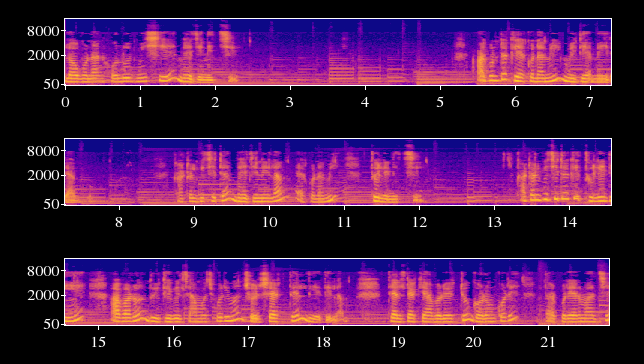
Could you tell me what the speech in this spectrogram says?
লবণ আর হলুদ মিশিয়ে ভেজে নিচ্ছি। আগুনটাকে এখন আমি মিডিয়ামেই রাখব। কাঁঠাল বিচিটা ভেজে নিলাম, এখন আমি তুলে নিচ্ছি। কাঁঠাল বিচিটাকে তুলে নিয়ে আবারও দুই টেবিল চামচ পরিমাণ সরিষার তেল দিয়ে দিলাম। তেলটাকে আবারও একটু গরম করে তারপরে এর মাঝে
